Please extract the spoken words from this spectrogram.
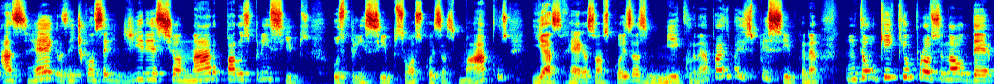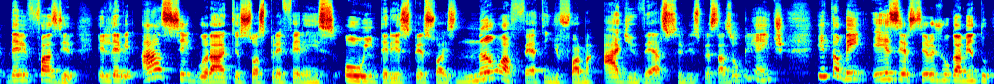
As regras a gente consegue direcionar para os princípios. Os princípios são as coisas macros e as regras são as coisas micro, né? A parte mais específica, né? Então, o que, que o profissional deve, deve fazer? Fazer? Ele deve assegurar que suas preferências ou interesses pessoais não afetem de forma adversa os serviços prestados ao cliente e também exercer o julgamento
